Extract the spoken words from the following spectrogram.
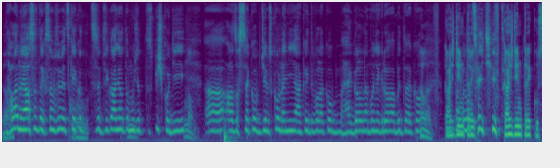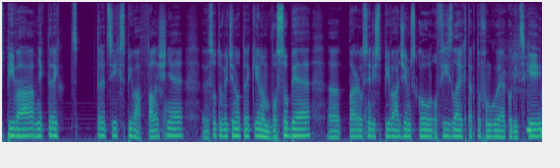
Jo. Hele, no já jsem tak samozřejmě vždycky jako se přikláněl tomu, že to spíš škodí, No. a, ale zase jako James Cole není nějaký ty vole jako Hegel nebo někdo, aby to jako Hele, v každém, track, v každém tracku zpívá, v některých trecích zpívá falešně, eh, jsou to většinou tracky jenom o sobě, eh, paradoxně, když zpívá James Cole o fízlech, tak to funguje jako vždycky,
